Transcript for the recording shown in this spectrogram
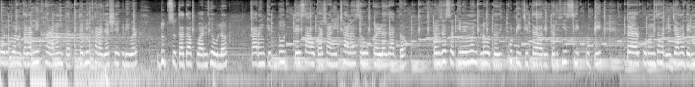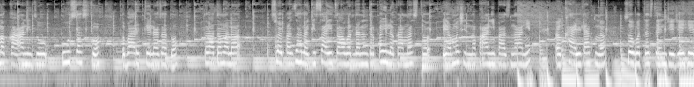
पडतो ना त्याला निखारा म्हणतात. त्या निखाराच्या शेगडीवर दूधसुद्धा तापवायला ठेवलं. कारण की दूध ते सावकाश आणि छान असं उकळलं जातं. तर जसं की मी म्हटलं होतं कुटीची तयारी तर हीच ही कुटी तयार करून झाली ज्यामध्ये मका आणि जो ऊस असतो तो बारीक केला जातो. तर आता मला स्वयंपाक झाला की साईचं आवरल्यानंतर पहिलं काम असतं या मशीनला पाणी पाजणं आणि खायला टाकणं. सोबतच त्यांचे जे हे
